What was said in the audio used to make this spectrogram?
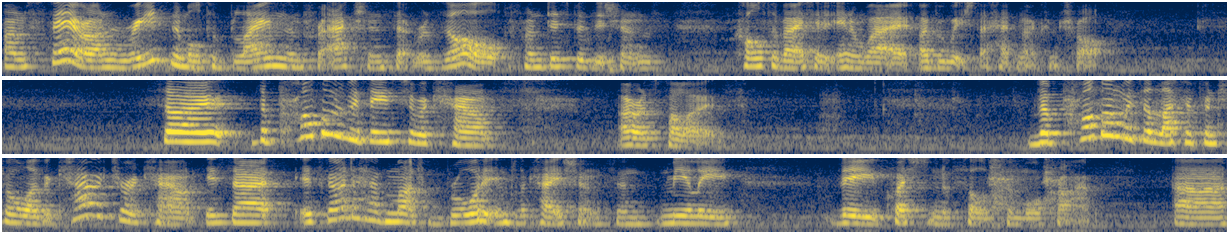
unfair, unreasonable to blame them for actions that result from dispositions cultivated in a way over which they had no control. So the problem with these two accounts are as follows. The problem with the lack of control over character account is that it's going to have much broader implications than merely the question of soldiers and war crimes. Uh,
